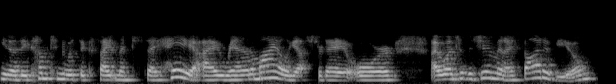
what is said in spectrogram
you know, they come to me with excitement to say, Hey, I ran a mile yesterday, or I went to the gym and I thought of you.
